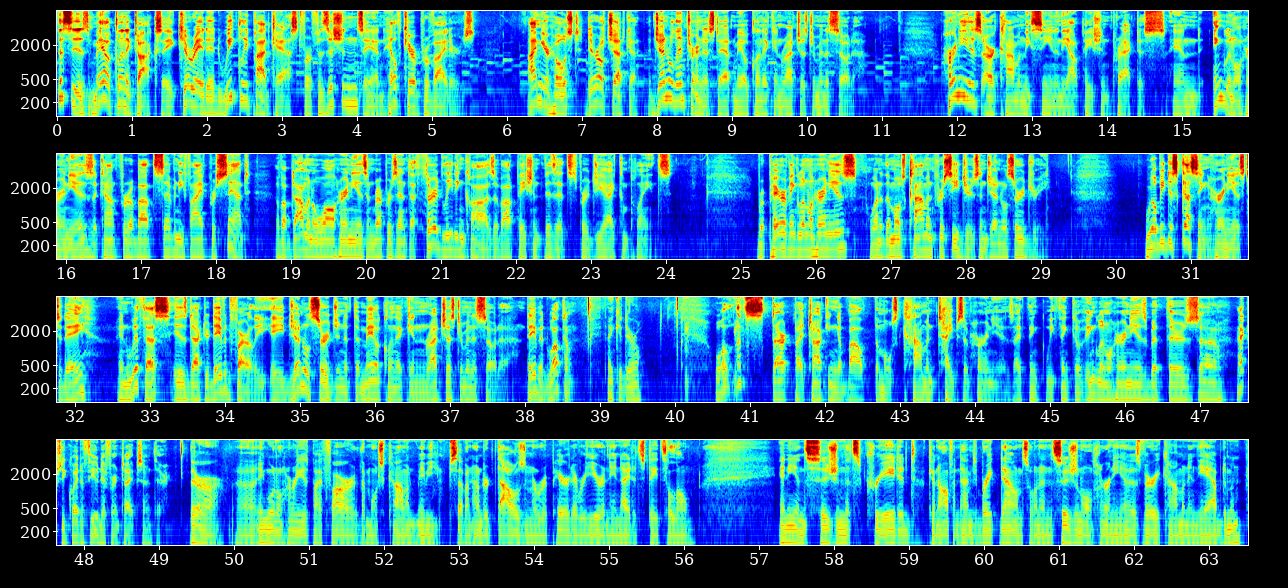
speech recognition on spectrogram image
This is Mayo Clinic Talks, a curated weekly podcast for physicians and healthcare providers. I'm your host, Darryl Chutka, a general internist at Mayo Clinic in Rochester, Minnesota. Hernias are commonly seen in the outpatient practice, and inguinal hernias account for about 75% of abdominal wall hernias and represent the third leading cause of outpatient visits for GI complaints. Repair of inguinal hernias, one of the most common procedures in general surgery. We'll be discussing hernias today, and with us is Dr. David Farley, a general surgeon at the Mayo Clinic in Rochester, Minnesota. David, welcome. Thank you, Darryl. Well, let's start by talking about the most common types of hernias. I think we think of inguinal hernias, but there's uh, actually quite a few different types, aren't there? There are. Uh, inguinal hernias by far the most common. Maybe 700,000 are repaired every year in the United States alone any incision that's created can oftentimes break down. So, an incisional hernia is very common in the abdomen.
